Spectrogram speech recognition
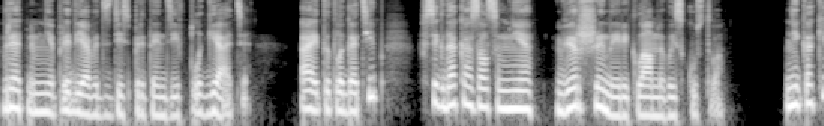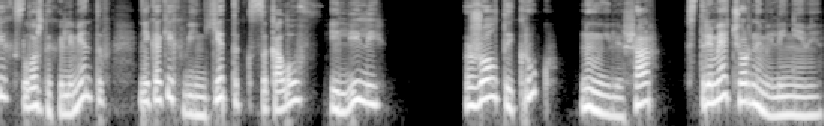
Вряд ли мне предъявят здесь претензии в плагиате. А этот логотип всегда казался мне вершиной рекламного искусства. Никаких сложных элементов, никаких виньеток, соколов и лилий. Желтый круг, ну или шар, с тремя черными линиями.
